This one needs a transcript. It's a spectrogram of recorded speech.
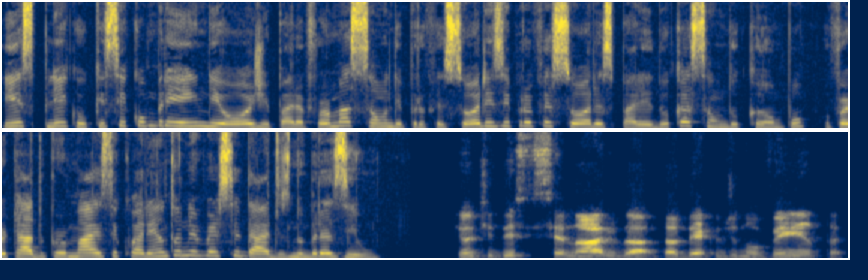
e explica o que se compreende hoje para a formação de professores e professoras para a educação do campo ofertado por mais de 40 universidades no Brasil. Diante desse cenário da, da, década de 90,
